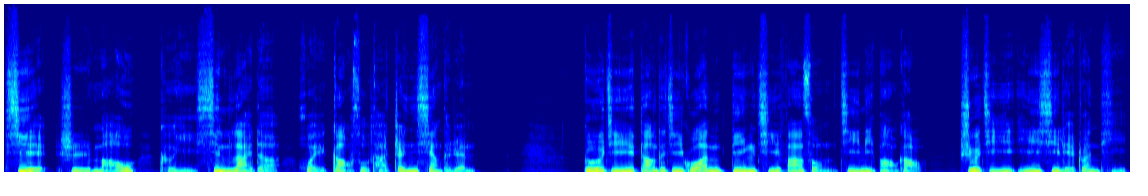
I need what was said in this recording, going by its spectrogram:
谢是毛可以信赖的，会告诉他真相的人。各级党的机关定期发送机密报告，涉及一系列专题。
